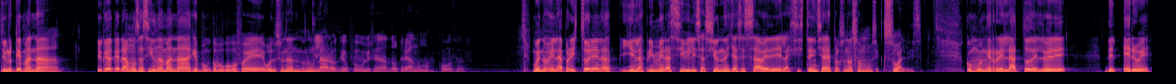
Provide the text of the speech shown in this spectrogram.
Yo creo que manada. Yo creo que éramos así una manada que poco a poco fue evolucionando, ¿no? Claro, que fue evolucionando, creando más cosas. Bueno, en la prehistoria en la- y en las primeras civilizaciones ya se sabe de la existencia de personas homosexuales. Como en el relato del héroe, del héroe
